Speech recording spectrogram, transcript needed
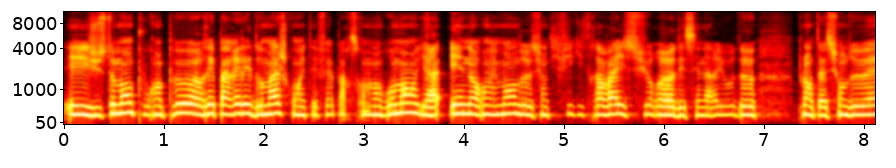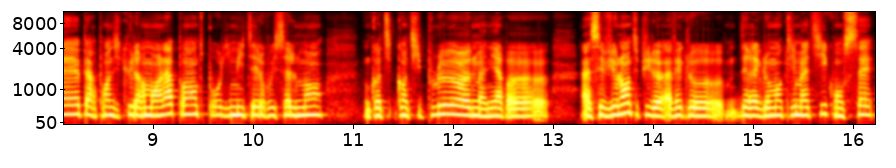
Et justement, pour un peu réparer les dommages qui ont été faits par ce remembrement, il y a énormément de scientifiques qui travaillent sur euh, des scénarios de plantation de haies perpendiculairement à la pente pour limiter le ruissellement. Quand, il, pleut de manière assez violente, et puis avec le dérèglement climatique, on sait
